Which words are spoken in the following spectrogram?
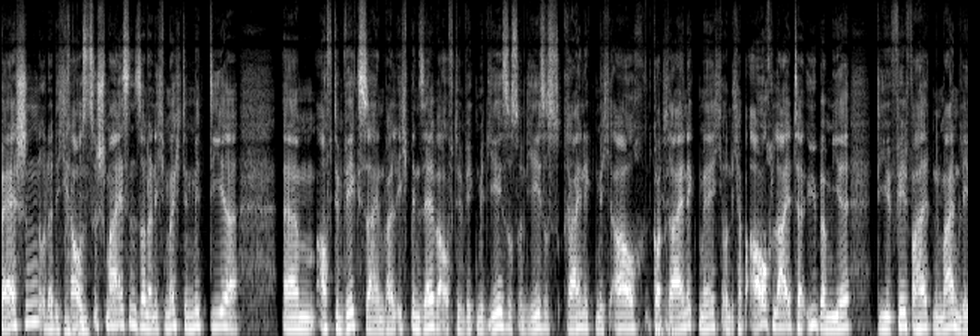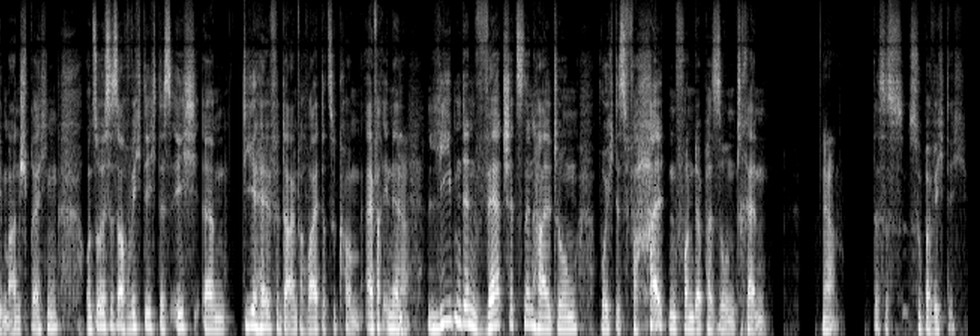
bashen oder dich mhm. rauszuschmeißen, sondern ich möchte mit dir ähm, auf dem Weg sein, weil ich bin selber auf dem Weg mit Jesus und Jesus reinigt mich auch, Gott reinigt mich und ich habe auch Leiter über mir, die Fehlverhalten in meinem Leben ansprechen. Und so ist es auch wichtig, dass ich ähm, dir helfe, da einfach weiterzukommen. Einfach in der ja. liebenden, wertschätzenden Haltung, wo ich das Verhalten von der Person trenne. Ja. Das ist super wichtig.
